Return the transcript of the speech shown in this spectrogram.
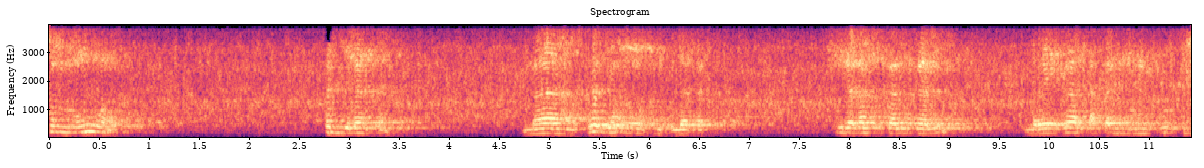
semua penjelasan. Ma tad'u qiblatak tidaklah sekali-kali mereka akan mengikuti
